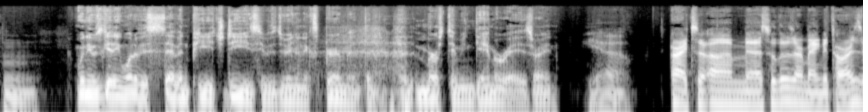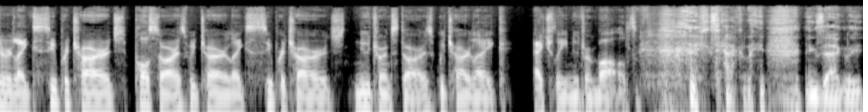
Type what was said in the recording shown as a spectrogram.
hmm. When he was getting one of his seven PhDs, he was doing an experiment that that immersed him in gamma rays, right? Yeah. All right. So um, uh, so those are magnetars. They're like supercharged pulsars, which are like supercharged neutron stars, which are like actually neutron balls. exactly. Exactly.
